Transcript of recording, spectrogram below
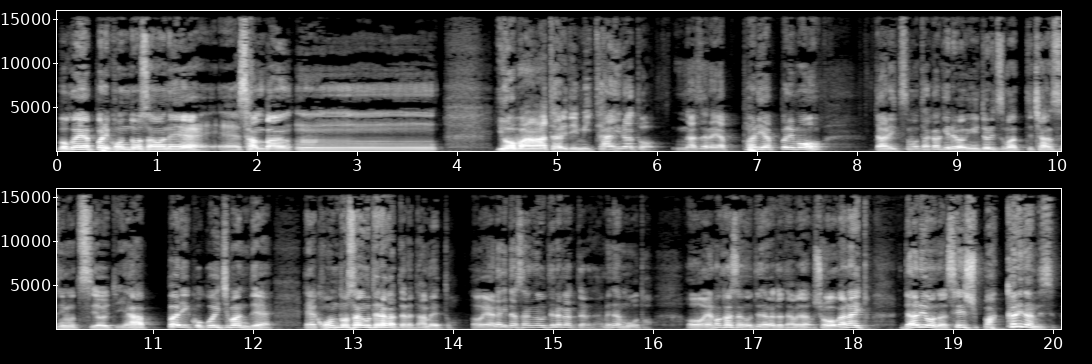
僕はやっぱり近藤さんはね、えー、3番、うーん、4番あたりで見たいなと。なぜならやっぱりやっぱりもう、打率も高ければミート率もあってチャンスにも強いと、やっぱりここ一番で、えー、近藤さんが打てなかったらダメと。柳田さんが打てなかったらダメだもうと。山川さんが打てなかったらダメだも。しょうがないと。なるような選手ばっかりなんです。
